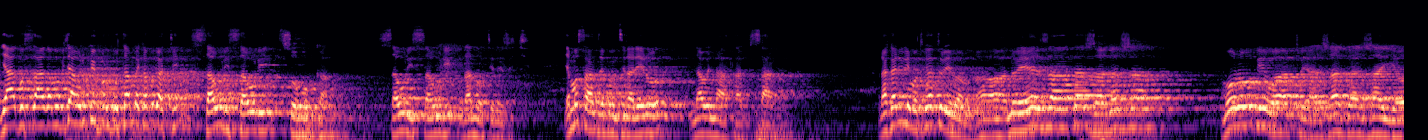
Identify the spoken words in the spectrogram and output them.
yagusanga mu byaha uri kwivurugutamo ikavuga ati sawuri sawuri sohoka. Sawuri sawuri urantotereza iki? Yamusanze mu nzira rero nawe ntatagusanga rakaririmbo twari turirimba ahantu heza atajagaja mu rugo iwacu yajagajayo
